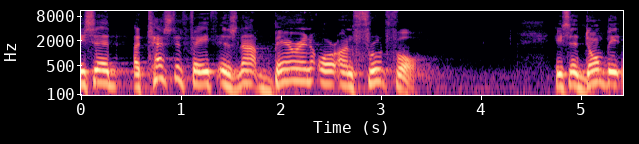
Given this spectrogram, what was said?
he said, a tested faith is not barren or unfruitful. He said, Don't be,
